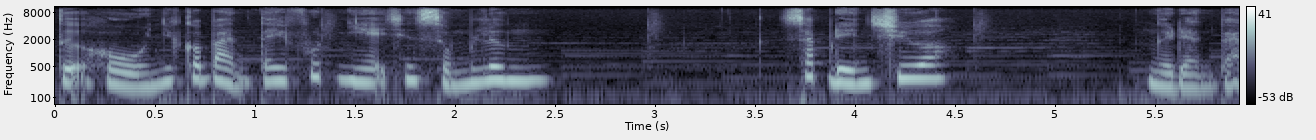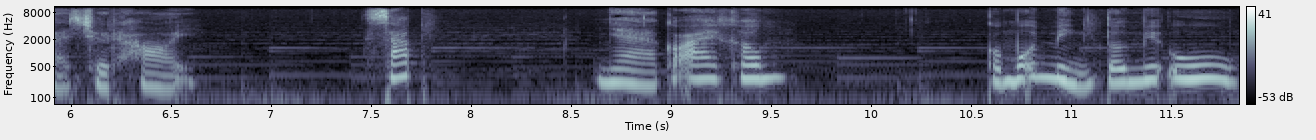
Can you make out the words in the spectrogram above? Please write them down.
tựa hồ như có bàn tay phút nhẹ trên sống lưng. Sắp đến chưa? Người đàn bà chợt hỏi. Sắp. Nhà có ai không? Có mỗi mình tôi mới u.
